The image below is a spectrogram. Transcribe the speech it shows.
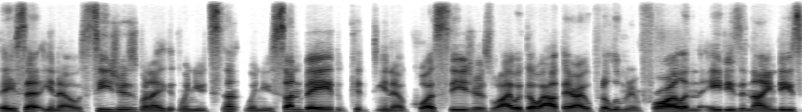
they said, you know, seizures when I when you when you sunbathe could you know cause seizures. Well, I would go out there. I would put aluminum foil in the 80s and 90s.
